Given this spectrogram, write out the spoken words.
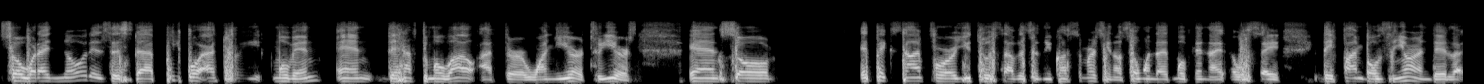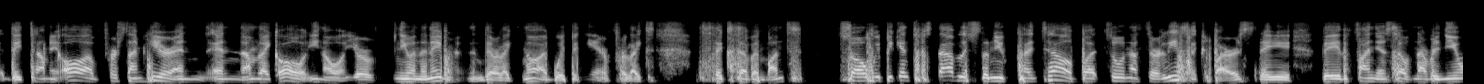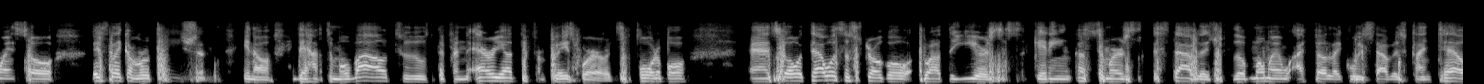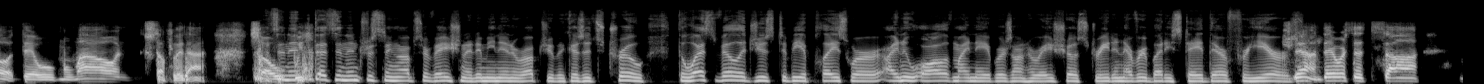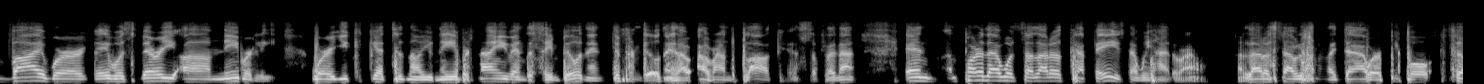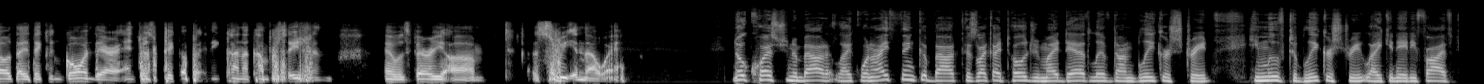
So what I noticed is that people actually move in and they have to move out after one year or two years, and so it takes time for you to establish a new customers. You know, someone that moved in, I, will say they find Bonsignour and they like they tell me, "Oh, first time here," and and I'm like, "Oh, you know, you're new in the neighborhood," and they're like, "No, I've been here for like six, seven months." So we begin to establish the new clientele, but soon as their lease expires, they they find themselves not renewing. So it's like a rotation. You know, they have to move out to different area, different place where it's affordable. And so that was a struggle throughout the years, getting customers established. The moment I felt like we established clientele, they will move out and stuff like that. So that's an, we, that's an interesting observation. I didn't mean to interrupt you because it's true. The West Village used to be a place where I knew all of my neighbors on Horatio Street and everybody stayed there for years. Yeah, there was this uh, vibe where it was very um, neighborly where you could get to know your neighbors, not even the same building, different buildings around the block and stuff like that. And part of that was a lot of cafes that we had around. A lot of establishments like that where people felt that they can go in there and just pick up any kind of conversation. It was very um, sweet in that way. No question about it. Like when I think about, because like I told you, my dad lived on Bleecker Street. He moved to Bleecker Street like in 85.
